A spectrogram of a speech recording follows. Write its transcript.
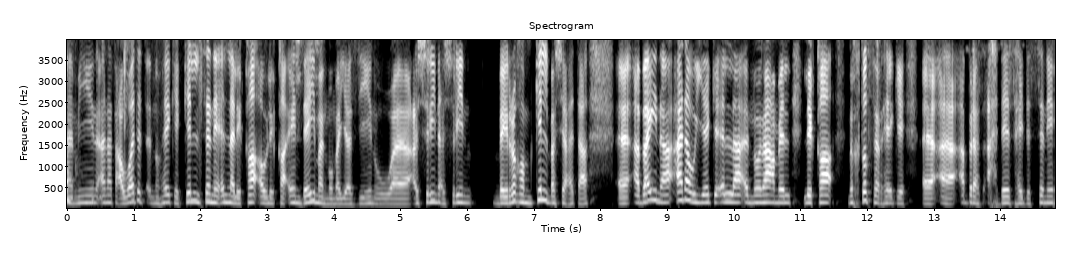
آمين. أنا تعودت إنه هيك كل سنة لنا لقاء أو لقاءين دائما مميزين و2020 برغم كل بشاعتها آه، أبينا أنا وياك إلا أنه نعمل لقاء نختصر هيك آه، آه، أبرز أحداث هيدي السنة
